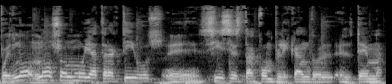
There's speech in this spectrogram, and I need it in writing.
pues no, no son muy atractivos, sí se está complicando el, tema.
